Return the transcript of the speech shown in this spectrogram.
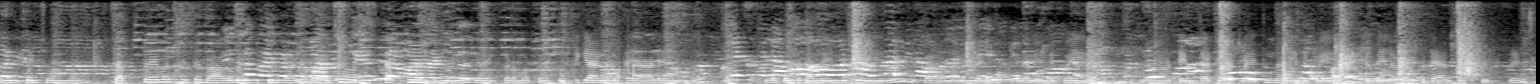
నేను కొంచెం సబ్స్క్రైబర్స్ అయితే బాగా పెరుగుతుంది కానీ వాచ్ అవర్స్ తక్కువ ఉంటున్నాయి ఇక్కడ మొత్తం గుట్టి గ్యాంగ్ అంతా యాడ్ అయ్యింది ఇక కొంతమంది వెళ్ళిపోయారు ఇంకా నలుగురు ఐదుగురు వెళ్ళిపోయారు టెన్ థర్టీ అట్లా అవుతుందని వెళ్ళిపోయారు ఇంకా వీళ్ళ వరకు డ్యాన్స్ ఫ్రెండ్స్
